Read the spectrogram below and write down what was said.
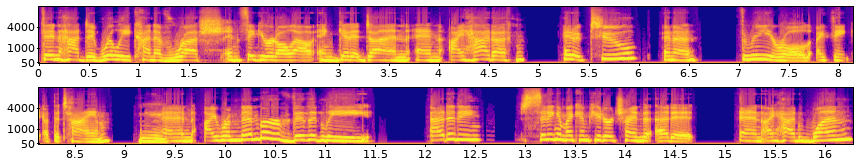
then had to really kind of rush and figure it all out and get it done. And I had a, I had a two and a three year old, I think, at the time. Mm. And I remember vividly editing, sitting at my computer trying to edit. And I had one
